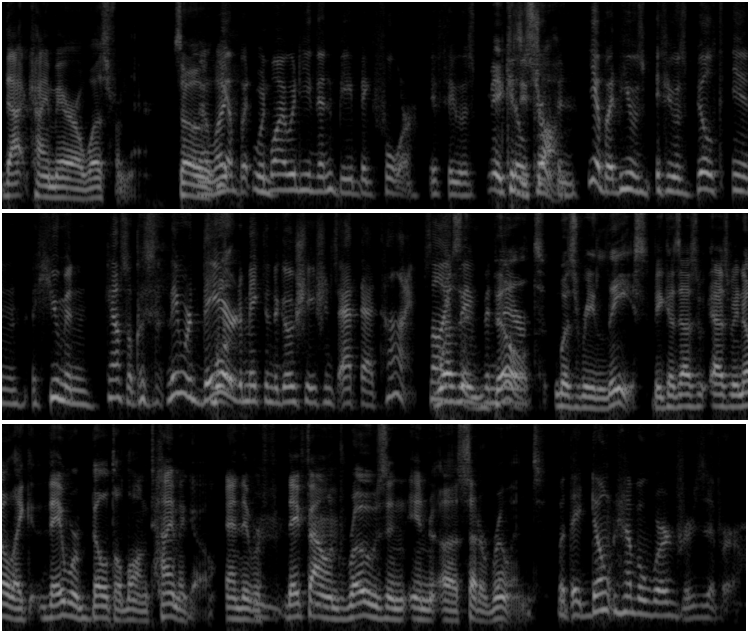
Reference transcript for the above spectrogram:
that chimera was from there so Yeah, like yeah, but when- why would he then be a big four if he was because he's strong in- yeah, but he was if he was built in a human council because they were there Well- to make the negotiations at that time. It's not wasn't they've been there. built was released because as as we know like they were built a long time ago and they were Mm. they found rose in in a set of ruins but they don't have a word for zipper.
